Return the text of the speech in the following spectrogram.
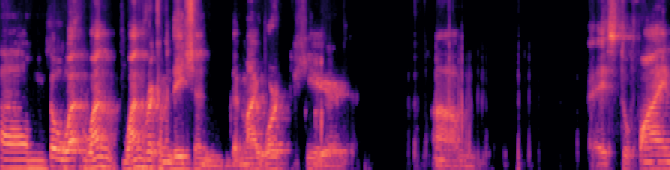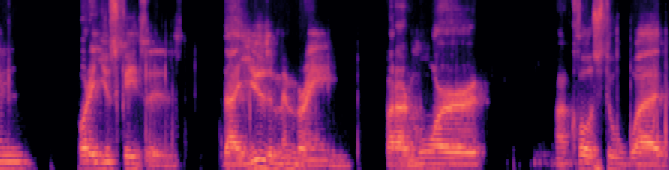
Um, So what, one, one recommendation that might work here um, is to find other use cases that use a membrane but are more uh, close to what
